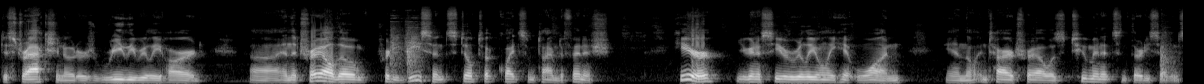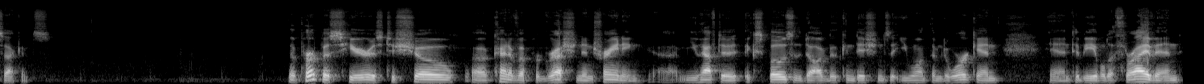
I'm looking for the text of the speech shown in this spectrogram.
distraction odors really, really hard. Uh, and the trail, though pretty decent, still took quite some time to finish. Here, you're going to see we really only hit one, and the entire trail was 2 minutes and 37 seconds. The purpose here is to show uh, kind of a progression in training. Um, you have to expose the dog to the conditions that you want them to work in and to be able to thrive in.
